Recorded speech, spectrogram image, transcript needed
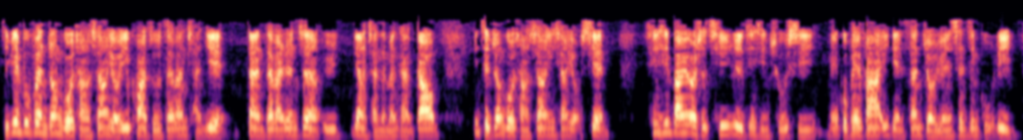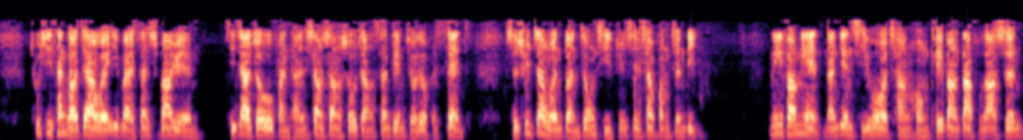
即便部分中国厂商有意跨足载板产业，但载板认证与量产的门槛高，因此中国厂商影响有限。新兴八月二十七日进行除息，每股配发一点三九元现金股利，除息参考价为一百三十八元，期价周五反弹向上收涨三点九六 percent，持续站稳短中期均线上方整理。另一方面，南电期货长红 K 棒大幅拉升。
